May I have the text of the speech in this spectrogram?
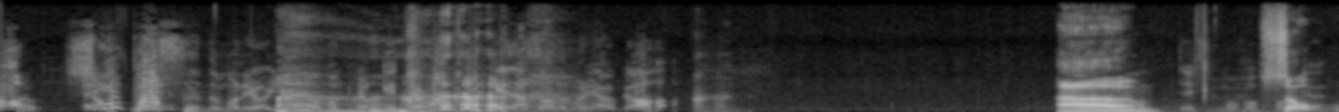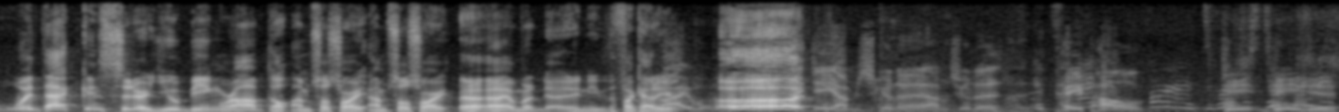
Oh, Oh, so thanks, man. pass the, the money. You mother. No, get your ass back here. That's all the money I've got. Um... this. So would that consider you being robbed? Oh, I'm so sorry. I'm so sorry. Uh, I'm, I need the fuck out of Right, here. wh- wh- Uh, ID? I'm just gonna. I'm just gonna PayPal. 94, It's Je- Jesus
